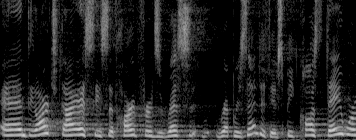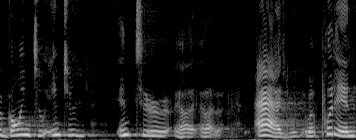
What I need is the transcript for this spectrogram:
and the Archdiocese of Hartford's res- representatives because they were going to inter, inter uh, uh, add, put in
